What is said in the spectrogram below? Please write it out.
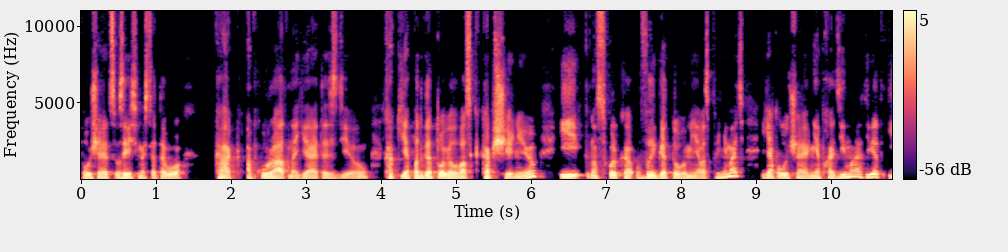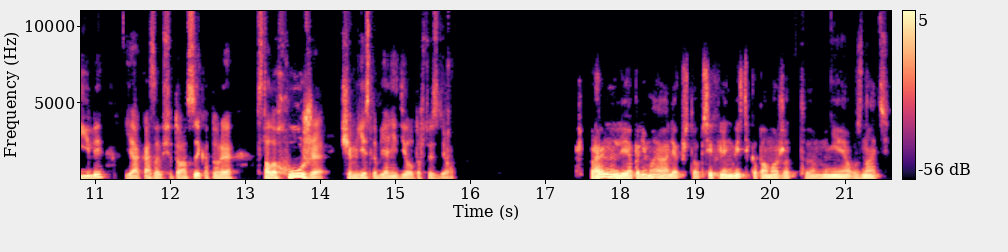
Получается, в зависимости от того, как аккуратно я это сделал, как я подготовил вас к общению и насколько вы готовы меня воспринимать, я получаю необходимый ответ или я оказываюсь в ситуации, которая стала хуже, чем если бы я не делал то, что сделал. Правильно ли я понимаю, Олег, что психолингвистика поможет э, мне узнать,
